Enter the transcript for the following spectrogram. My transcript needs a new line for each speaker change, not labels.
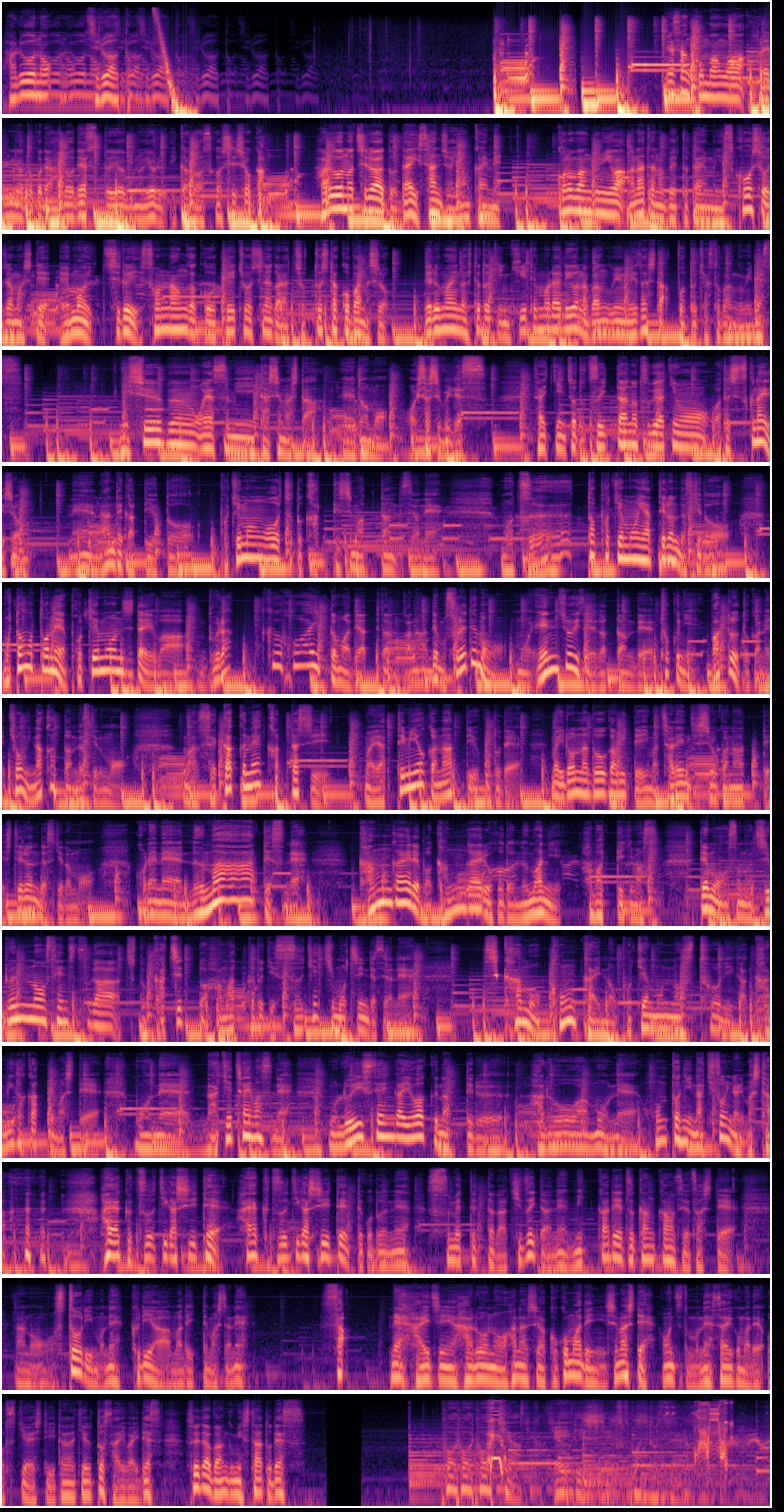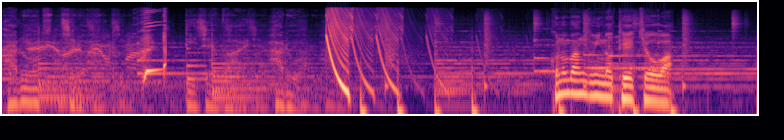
春尾のチルアウト。皆さんこんばんは。晴れるに男で春尾です。土曜日の夜いかがお過ごしでしょうか。春尾のチルアウト第34回目。この番組はあなたのベッドタイムに少しお邪魔してエモい、チルい、そんな音楽を提供しながらちょっとした小話を。寝る前のひとときに聞いてもらえるような番組を目指したポッドキャスト番組です。2週分お休みいたしました、えー、どうもお久しぶりです。最近ちょっと Twitter のつぶやきも私少ないでしょ。ねなんでかっていうとポケモンをちょっと買ってしまったんですよね。もうずーっとポケモンやってるんですけどもともとねポケモン自体はブラックホワイトまでやってたのかな。でもそれでももうエンジョイ勢だったんで特にバトルとかね興味なかったんですけどもまあせっかくね買ったしまあ、やってみようかなっていうことで、まあ、いろんな動画見て今チャレンジしようかなってしてるんですけども、これね、沼ですね。考えれば考えるほど沼にはまっていきます。でも、その自分の戦術がちょっとガチッとはまった時すげえ気持ちいいんですよね。しかも今回のポケモンのストーリーが神がかってまして、もうね、泣けちゃいますね。もう涙腺が弱くなってる春尾はもうね、本当に泣きそうになりました。早く続きが知りて早く続きが知りてってことでね、進めてったら気づいたらね、3日で図鑑完成させて、あの、ストーリーもね、クリアまで行ってましたね。さね、廃人ハローのお話はここまでにしまして、本日もね、最後までお付き合いしていただけると幸いです。それでは番組スタートです。ポポポキャスト86.0春尾チルア DJ by 春尾この番組の提供は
